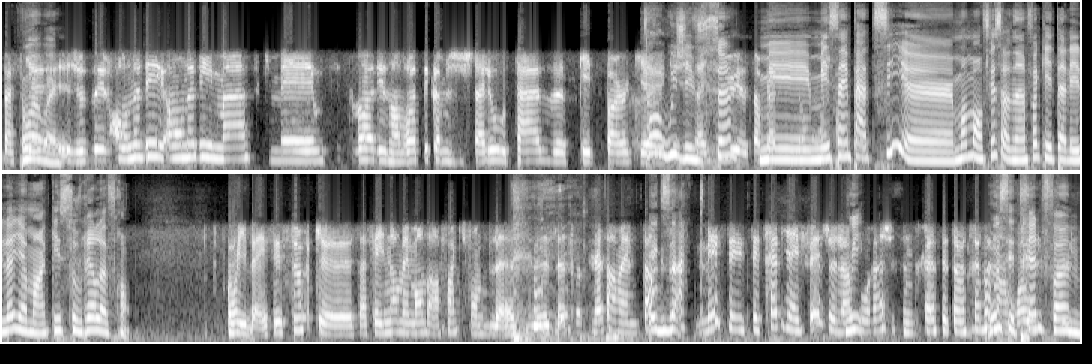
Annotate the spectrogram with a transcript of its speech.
Parce que Ouais, ouais. je veux dire, on a des on a des masques, mais aussi souvent à des endroits, tu sais, comme je suis allée au Taz Skate Park. Ah euh, oui, j'ai vu ça. Mais mes sympathies, euh, moi, mon fils, la dernière fois qu'il est allé là, il a manqué s'ouvrir le front. Oui, ben c'est sûr que ça fait énormément d'enfants qui font de la, de, la trottinette en même temps. Exact. Mais c'est très bien fait, je l'encourage. C'est une très c'est un très bon Oui, c'est très le fun.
